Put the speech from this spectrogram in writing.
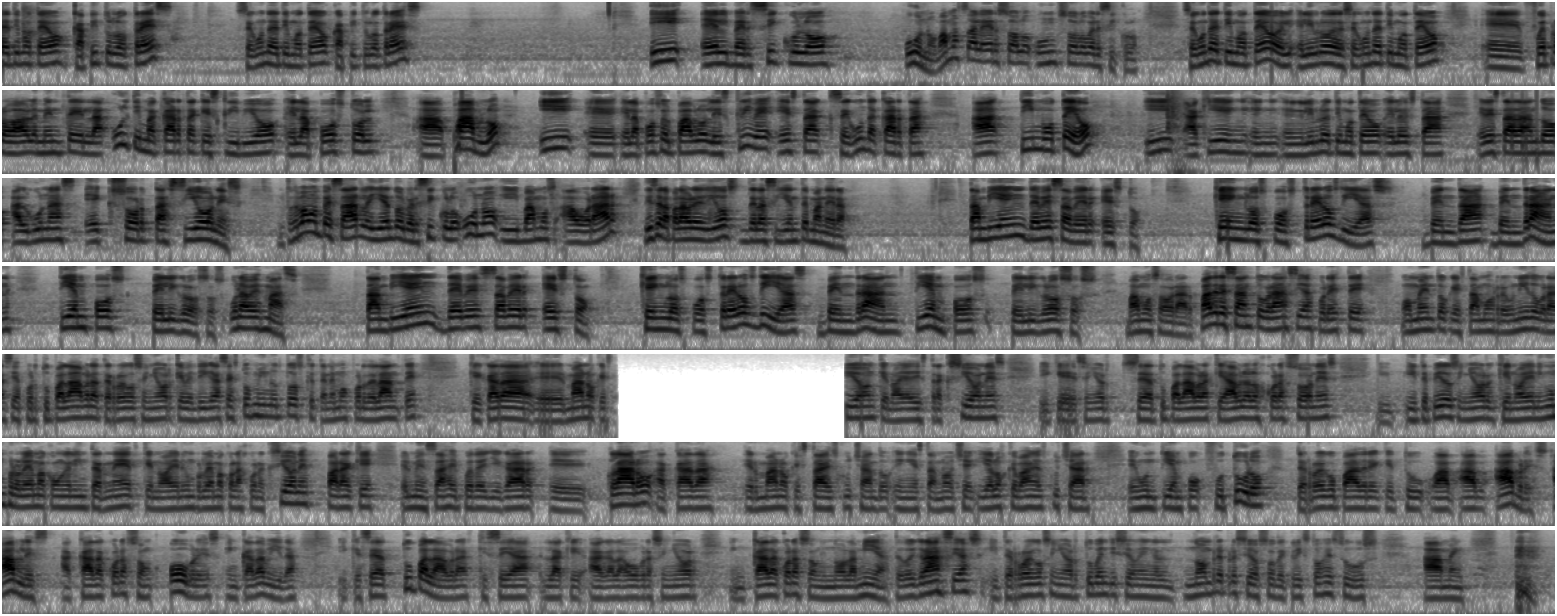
De Timoteo, capítulo 3. Segunda de Timoteo, capítulo 3. Y el versículo 1. Vamos a leer solo un solo versículo. Segunda de Timoteo, el, libro de Segunda de Timoteo eh, fue probablemente la última carta que escribió el apóstol ah, Pablo. Y eh, el apóstol Pablo le escribe esta segunda carta a Timoteo. Y aquí en, el libro de Timoteo él está, él está dando algunas exhortaciones. Entonces vamos a empezar leyendo el versículo 1 y vamos a orar. Dice la palabra de Dios de la siguiente manera. También debes saber esto, que en los postreros días vendrá- vendrán tiempos peligrosos. Una vez más, también debes saber esto, que en los postreros días vendrán tiempos peligrosos. Vamos a orar. Padre Santo, gracias por este momento que estamos reunidos. Gracias por tu palabra. Te ruego, Señor, que bendigas estos minutos que tenemos por delante, que cada eh, hermano que está que no haya distracciones y que, Señor, sea tu palabra que habla a los corazones. Y, te pido, Señor, que no haya ningún problema con el Internet, que no haya ningún problema con las conexiones, para que el mensaje pueda llegar eh, claro a cada hermano que está escuchando en esta noche y a los que van a escuchar en un tiempo futuro. Te ruego, Padre, que tú abres, hables a cada corazón, obres en cada vida y que sea tu palabra que sea la que haga la obra, Señor, en cada corazón y no la mía. Te doy gracias y te ruego, Señor, tu bendición en el nombre precioso de Cristo Jesús. Amén.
